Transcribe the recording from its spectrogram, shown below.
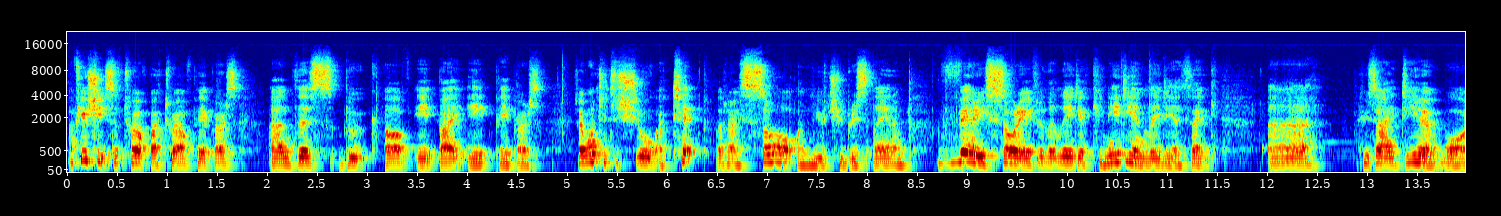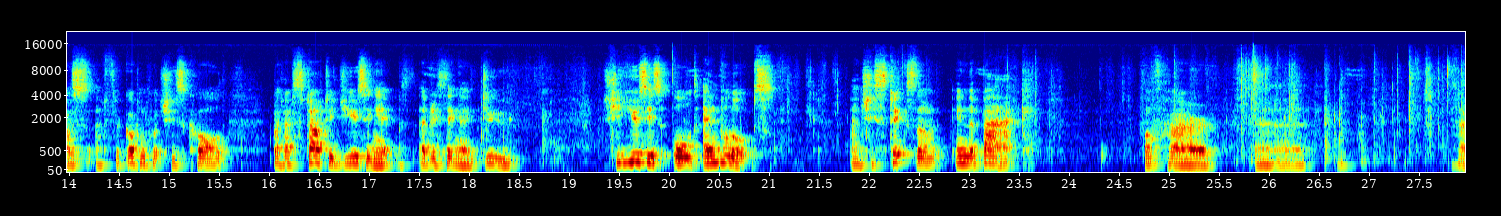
a few sheets of 12 by 12 papers and this book of 8 by 8 papers. So I wanted to show a tip that I saw on YouTube recently and I'm very sorry for the lady, a Canadian lady I think, uh, whose idea was, I've forgotten what she's called, but I've started using it with everything I do. She uses old envelopes and she sticks them in the back of her uh, her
